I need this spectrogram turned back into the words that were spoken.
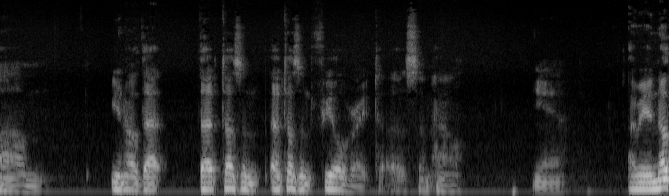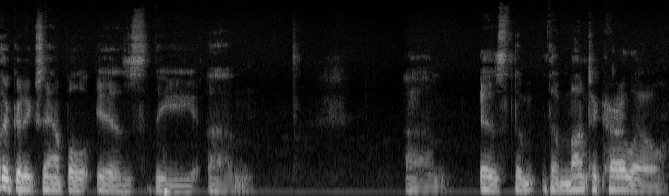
um, you know that that doesn't that doesn't feel right to us somehow Yeah. I mean, another good example is the um, um, is the the Monte Carlo,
